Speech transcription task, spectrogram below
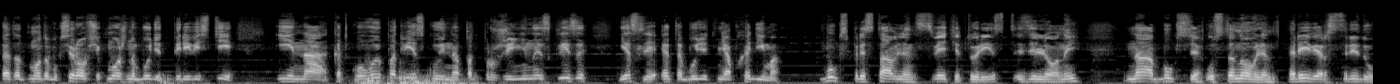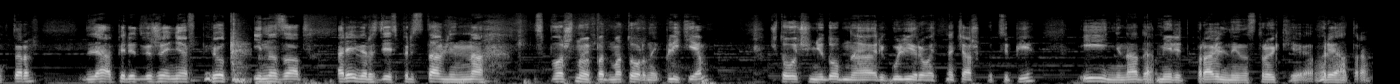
Этот мотобуксировщик можно будет перевести и на катковую подвеску, и на подпружиненные склизы, если это будет необходимо. Букс представлен в цвете турист, зеленый. На буксе установлен реверс-редуктор для передвижения вперед и назад. Реверс здесь представлен на сплошной подмоторной плите, что очень удобно регулировать натяжку цепи и не надо мерить правильные настройки вариатора.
